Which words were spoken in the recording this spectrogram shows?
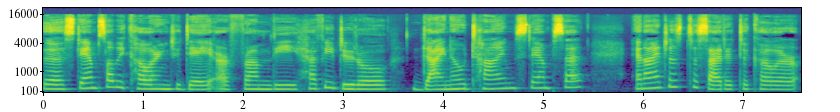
The stamps I'll be coloring today are from the Heffy Doodle Dino Time stamp set, and I just decided to color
